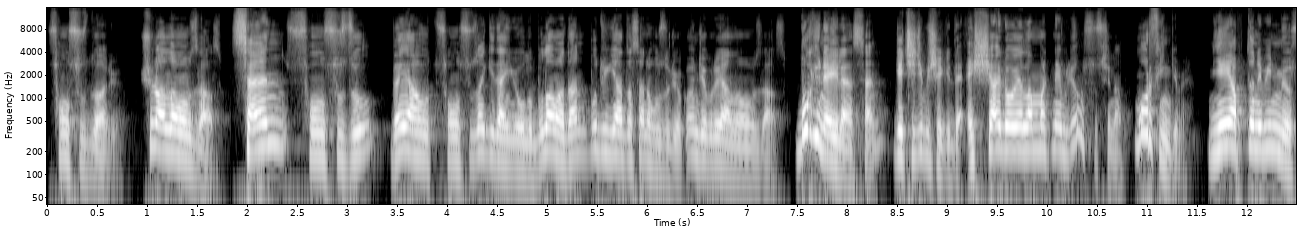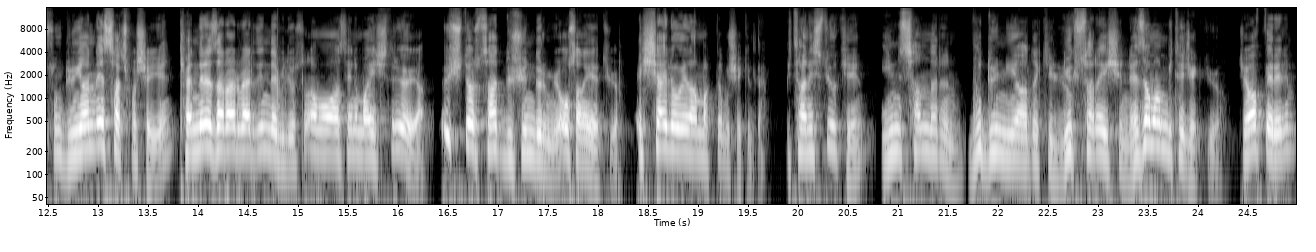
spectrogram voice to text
sonsuzluğu arıyor. Şunu anlamamız lazım. Sen sonsuzu veyahut sonsuza giden yolu bulamadan bu dünyada sana huzur yok. Önce burayı anlamamız lazım. Bugün eğlensen geçici bir şekilde eşyayla oyalanmak ne biliyor musun Sinan? Morfin gibi. Niye yaptığını bilmiyorsun. Dünyanın en saçma şeyi. Kendine zarar verdiğini de biliyorsun ama o seni mayıştırıyor ya. 3-4 saat düşündürmüyor. O sana yetiyor. Eşyayla oyalanmak da bu şekilde. Bir tanesi diyor ki insanların bu dünyadaki lüks arayışı ne zaman bitecek diyor. Cevap verelim.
